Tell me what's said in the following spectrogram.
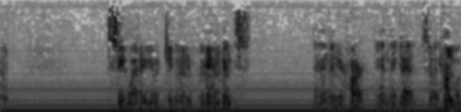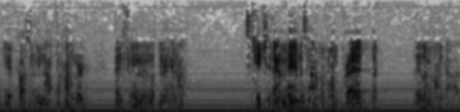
them to see whether you would keep the commandments and in your heart, and they did. So he humbled you, causing you not to hunger, then feeding them with manna, to teach you that man does not live on bread, but they live on God.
